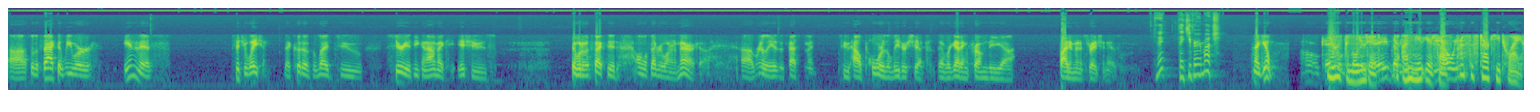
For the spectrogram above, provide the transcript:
Uh, so the fact that we were in this situation that could have led to serious economic issues that would have affected almost everyone in America uh, really is a testament to how poor the leadership that we're getting from the uh, Biden administration is. Okay, thank you very much. Thank you. Okay, you have been muted. To, to unmute yourself, press the star key twice.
